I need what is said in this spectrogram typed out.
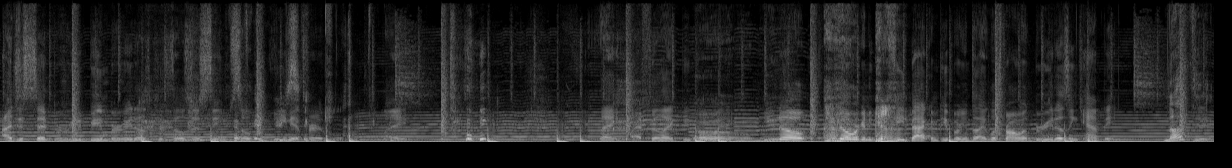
I just said burrito bean burritos because those just seem so convenient for like like I feel like people Oh, would, you know you know we're gonna get feedback and people are gonna be like what's wrong with burritos and camping Nothing.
